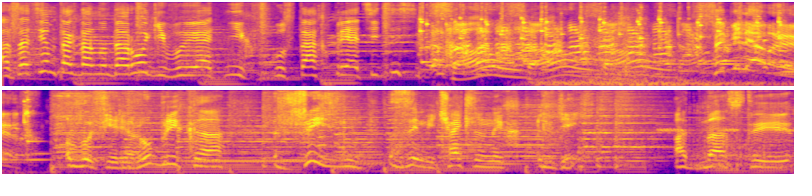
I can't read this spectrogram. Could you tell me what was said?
А затем тогда на дороге вы от них в кустах прячетесь? В эфире рубрика «Жизнь замечательных людей» Однажды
